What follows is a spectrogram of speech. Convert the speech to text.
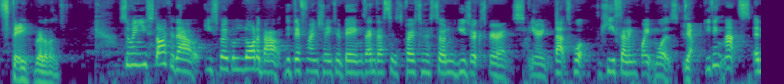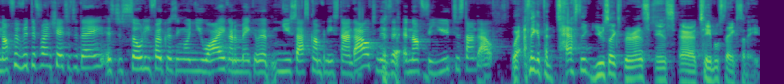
stay relevant. So when you started out, you spoke a lot about the differentiator being Zendesk's focus on user experience. You know, that's what the key selling point was. Yeah. Do you think that's enough of a differentiator today? Is just solely focusing on UI going to make a new SaaS company stand out? And is it enough for you to stand out? Well, I think a fantastic user experience is uh, table stakes today.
